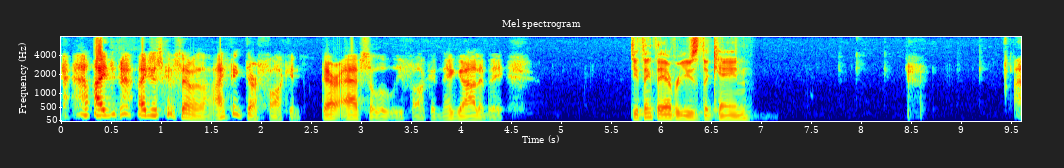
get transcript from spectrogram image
I, I just kept saying, "I think they're fucking. They're absolutely fucking. They gotta be." Do you think they ever used the cane?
